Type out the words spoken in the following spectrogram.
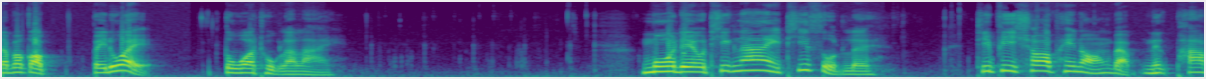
จะประกอบไปด้วยตัวถูกละลาย โมเดลที่ง่ายที่สุดเลย ที่พี่ชอบให้น้องแบบนึกภาพ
